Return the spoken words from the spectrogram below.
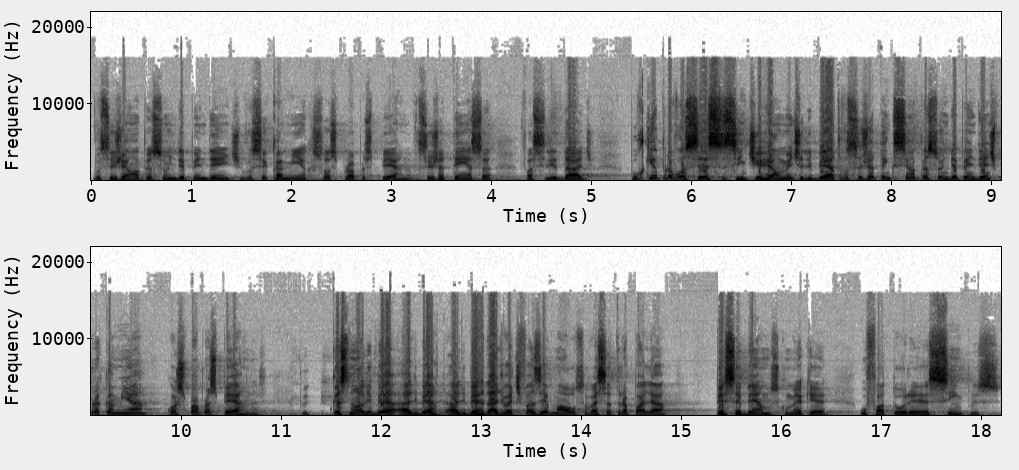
Você já é uma pessoa independente? Você caminha com suas próprias pernas? Você já tem essa facilidade? Porque para você se sentir realmente liberto, você já tem que ser uma pessoa independente para caminhar com as próprias pernas. Porque senão a, liber, a, liber, a liberdade vai te fazer mal, você vai se atrapalhar. Percebemos como é que é? O fator é simples,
